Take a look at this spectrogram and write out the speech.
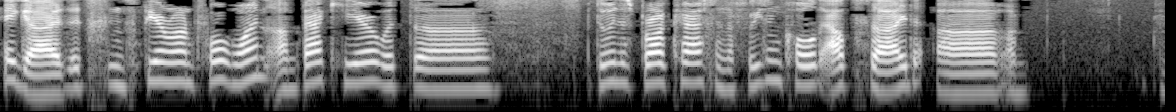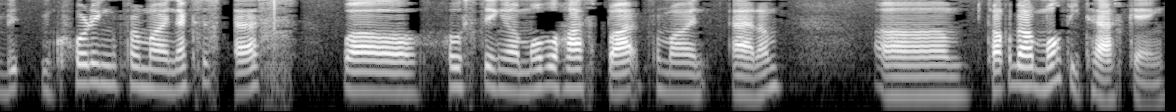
Hey guys, it's Inspiron41. I'm back here with uh, doing this broadcast in the freezing cold outside. Uh, I'm recording from my Nexus S while hosting a mobile hotspot for my Adam. Um, talk about multitasking.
